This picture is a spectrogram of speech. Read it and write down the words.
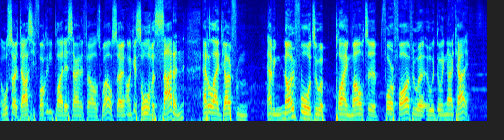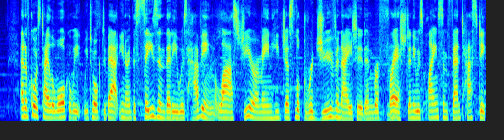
Also, Darcy Fogarty played SANFL as well. So I guess all of a sudden, Adelaide go from having no forwards who are playing well to four or five who are, who are doing okay. And of course, Taylor Walker, we, we talked about, you know, the season that he was having last year. I mean, he just looked rejuvenated and refreshed, and he was playing some fantastic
